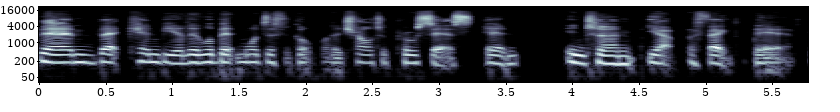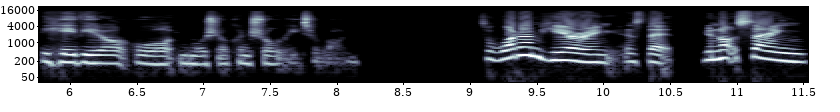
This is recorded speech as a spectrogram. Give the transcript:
then that can be a little bit more difficult for the child to process and in turn, yeah, affect their behavior or emotional control later on. So what I'm hearing is that you're not saying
